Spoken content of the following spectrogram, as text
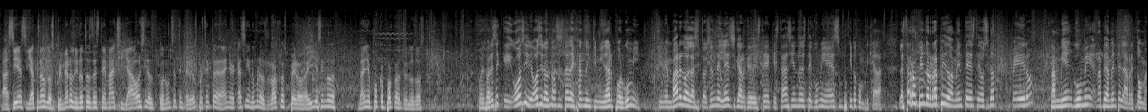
Así es, ya tenemos los primeros minutos de este match y ya Osiroth con un 72% de daño, casi en números rojos, pero ahí haciendo daño poco a poco entre los dos. Pues parece que Osi- Osiroth no se está dejando intimidar por Gumi. Sin embargo, la situación del Edgeguard que, este, que está haciendo este Gumi es un poquito complicada. La está rompiendo rápidamente este Osiroth, pero también Gumi rápidamente la retoma.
